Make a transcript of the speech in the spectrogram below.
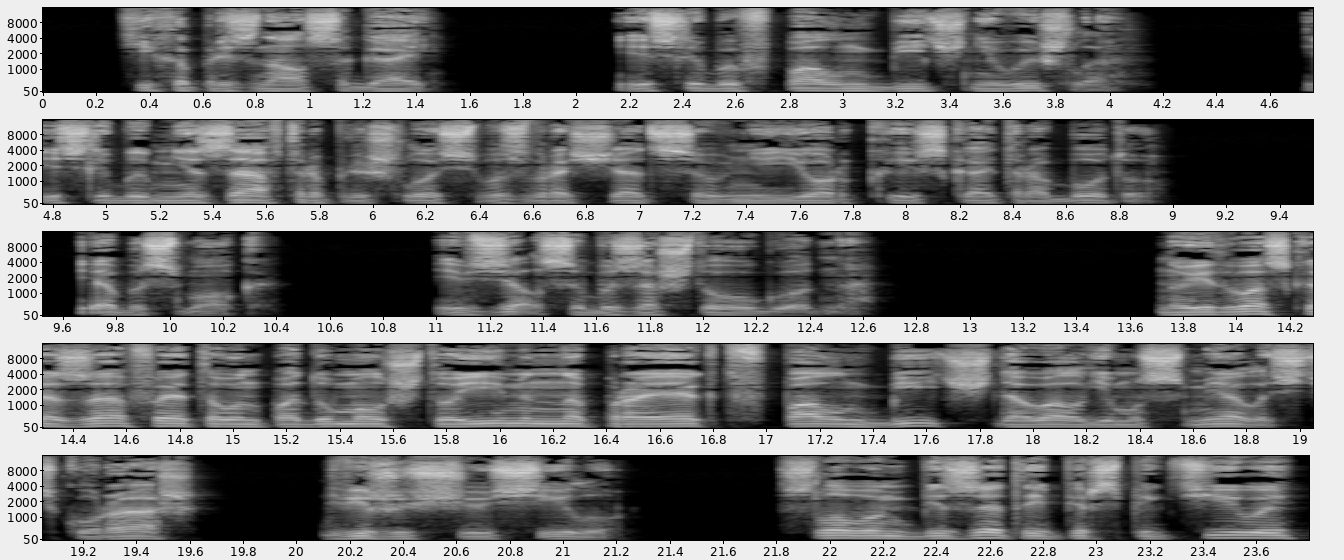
— тихо признался Гай, — «если бы в Палм-Бич не вышло, если бы мне завтра пришлось возвращаться в Нью-Йорк и искать работу, я бы смог и взялся бы за что угодно». Но едва сказав это, он подумал, что именно проект в Палм-Бич давал ему смелость, кураж, движущую силу. Словом, без этой перспективы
